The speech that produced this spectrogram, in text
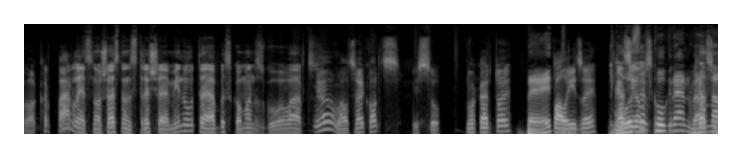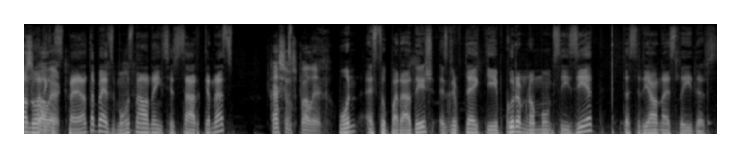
vakar pārliecinoši 83. minūtē abas komandas guva vārdus. Jā, valsts rekords. Visu nokārtoja, Bet palīdzēja. Kas jums- ar Kungrēnu vēl nav noticis spēle, tāpēc mūsu naudiņas ir sarkanas. Kas jums paliek? Un es to parādīšu. Es gribu teikt, ka jebkuram no mums iziet, tas ir jaunais līderis.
